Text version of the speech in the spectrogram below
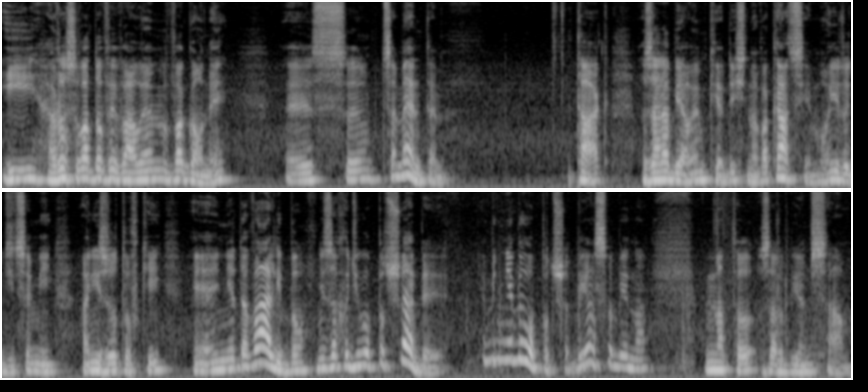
i rozładowywałem wagony e, z cementem. Tak, zarabiałem kiedyś na wakacje. Moi rodzice mi ani złotówki e, nie dawali, bo nie zachodziło potrzeby. Nie było potrzeby. Ja sobie na, na to zarobiłem sam.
